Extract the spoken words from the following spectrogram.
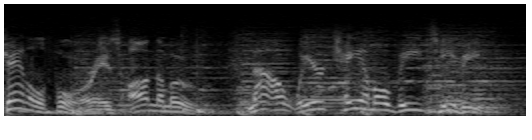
Channel 4 is on the move. Now we're KMOV TV.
